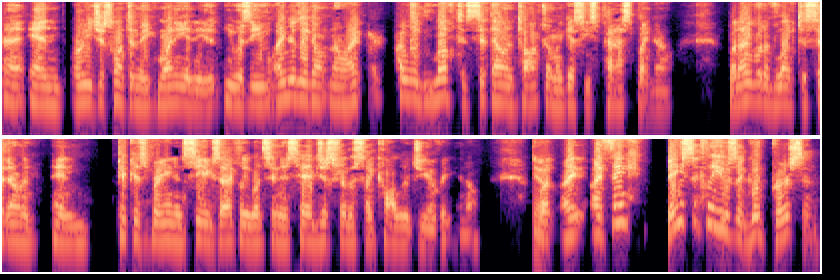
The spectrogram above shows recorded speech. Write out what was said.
uh, and, or he just wanted to make money and he, he was evil. I really don't know. I, I would love to sit down and talk to him. I guess he's passed by now, but I would have loved to sit down and, and pick his brain and see exactly what's in his head just for the psychology of it, you know. Yeah. But I, I think basically he was a good person,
